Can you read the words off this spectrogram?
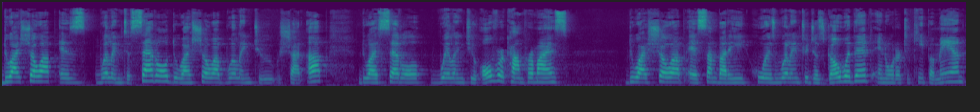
Do I show up as willing to settle? Do I show up willing to shut up? Do I settle willing to overcompromise? Do I show up as somebody who is willing to just go with it in order to keep a man?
